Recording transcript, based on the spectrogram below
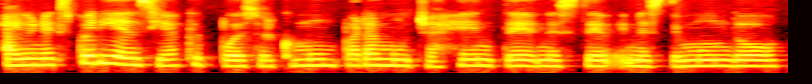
Hay una experiencia que puede ser común para mucha gente en este, en este mundo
